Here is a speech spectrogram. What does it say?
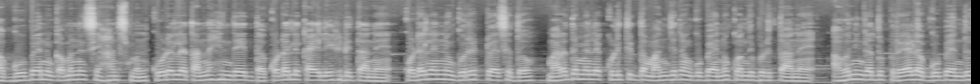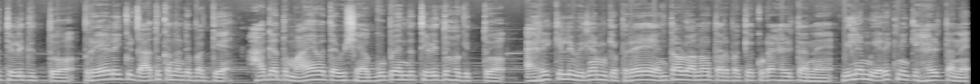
ಆ ಗೂಬೆಯನ್ನು ಗಮನಿಸಿ ಹನ್ಸ್ಮನ್ ಕೂಡಲೇ ತನ್ನ ಹಿಂದೆ ಇದ್ದ ಕೊಡಲಿ ಕೈಲಿ ಹಿಡಿತಾನೆ. ಕೊಡಲಿಯನ್ನು ಗುರಿಟ್ಟು ಎಸೆದು ಮರದ ಮೇಲೆ ಕುಳಿತಿದ್ದ ಮಂಜಿನ ಗೂಬೆಯನ್ನು ಕೊಂದು ಬಿಡುತ್ತಾನೆ. ಅವನಿಗೆ ಅದು ಪ್ರೇಳ ಗೂಬೆ ಎಂದು ತಿಳಿದಿತ್ತು. ಪ್ರೇಳಿಗೂ ಜಾದು ಕನ್ನಡಿ ಬಗ್ಗೆ, ಹಾಗೆ ಅದು ಮಾಯವಾದ ವಿಷಯ ಗೂಬೆ ಎಂದು ತಿಳಿದು ಹೋಗಿತ್ತು. ಎರಿಕ್ ಇಲ್ಲಿ ವಿಲಿಯಂಗೆ ಪ್ರೇಯ ಎಂತವಳು ಅನ್ನೋದರ ಬಗ್ಗೆ ಕೂಡ ಹೇಳ್ತಾನೆ. ವಿಲಿಯಂ ಎರಿಕ್ನಿಗೆ ಹೇಳ್ತಾನೆ,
